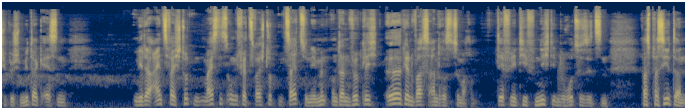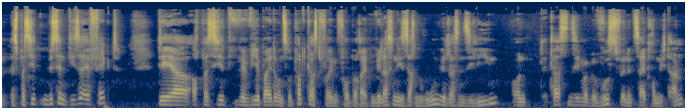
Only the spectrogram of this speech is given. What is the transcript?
typischen Mittagessen, mir da ein, zwei Stunden, meistens ungefähr zwei Stunden Zeit zu nehmen und dann wirklich irgendwas anderes zu machen. Definitiv nicht im mhm. Büro zu sitzen. Was passiert dann? Es passiert ein bisschen dieser Effekt, der auch passiert, wenn wir beide unsere Podcast-Folgen vorbereiten. Wir lassen die Sachen ruhen, wir lassen sie liegen und tasten sie mal bewusst für einen Zeitraum nicht an.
